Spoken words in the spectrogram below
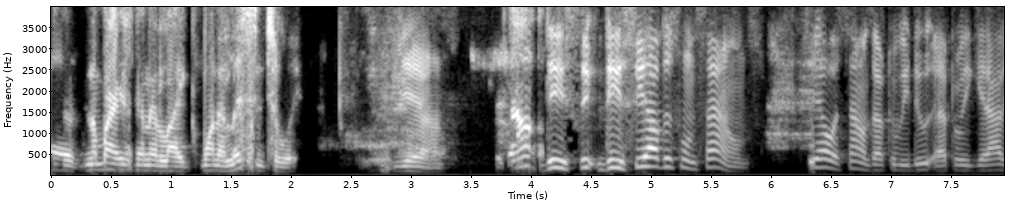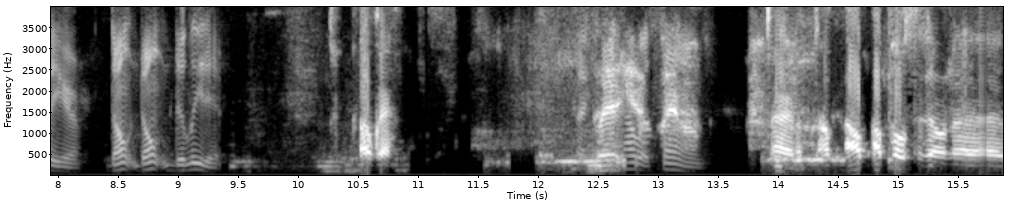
gonna nobody's gonna like want to listen to it. Yeah. Sound- Do you see? Do you see how this one sounds? See how it sounds after we do after we get out of here. Don't don't delete it. Okay. Like, see how it sounds. All right. I'll, I'll, I'll post it on. Uh,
